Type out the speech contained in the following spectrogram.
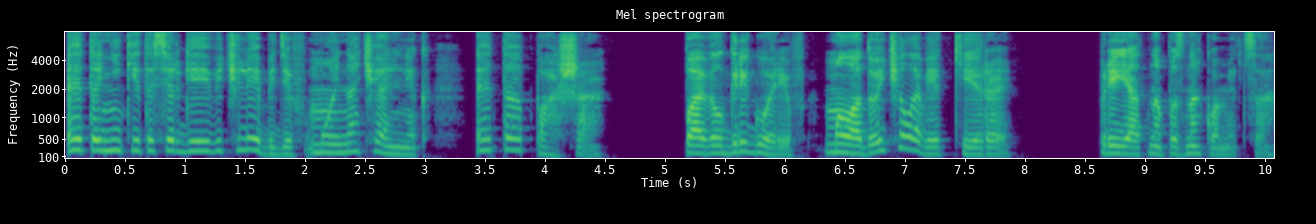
«Это Никита Сергеевич Лебедев, мой начальник. Это Паша». Павел Григорьев, молодой человек Киры. Приятно познакомиться.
